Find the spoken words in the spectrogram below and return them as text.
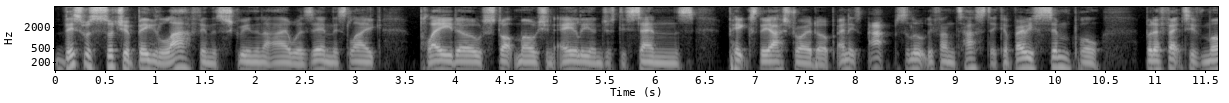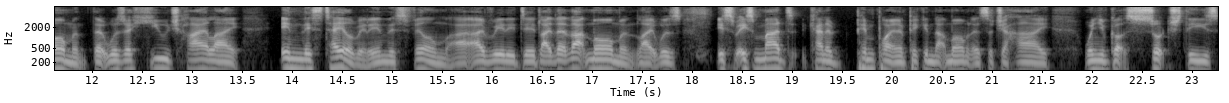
this was such a big laugh in the screen that I was in. This like Play-Doh stop motion alien just descends, picks the asteroid up, and it's absolutely fantastic. A very simple but effective moment that was a huge highlight in this tale really in this film I, I, really did like that that moment like was it's it's mad kind of pinpointing and picking that moment as such a high when you've got such these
